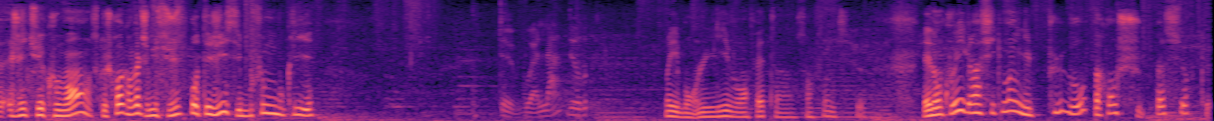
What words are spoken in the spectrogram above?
Euh, je l'ai tué comment? Parce que je crois qu'en fait, je me suis juste protégé, il s'est bouffé mon bouclier. Te voilà de... Oui, bon, le livre, en fait, euh, on s'en fout un petit peu. Et donc, oui, graphiquement, il est plus beau. Par contre, je suis pas sûr que...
